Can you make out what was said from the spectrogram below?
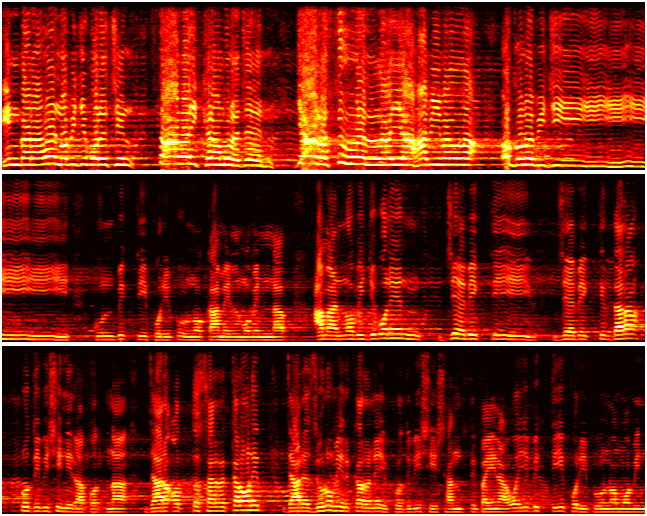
তিনবার আমার নবীজি বলেছেন, সাহাবাই খেরা বলেছেন, ইয়া রাসূলুল্লাহ, ইয়া হাবিবাল্লাহ ও নবীজি। কোন ব্যক্তি পরিপূর্ণ কামেল মোমেন না? আমার নবীজি বলেন, যে ব্যক্তির যে ব্যক্তির দ্বারা প্রতিবেশী নিরাপদ না, যার অত্যাচারের কারণে, যার জুলুমের কারণে প্রতিবেশী শান্তি পায় না, ওই ব্যক্তি পরিপূর্ণ মমিন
